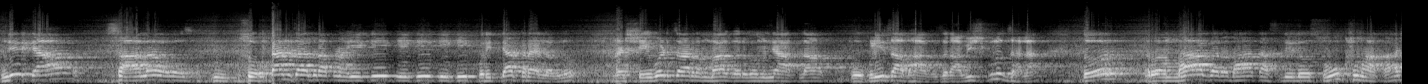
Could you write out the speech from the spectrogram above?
म्हणजे त्या साला सोपटांचा जर आपण एक एक एक एक एक एक परित्याग करायला लागलो आणि शेवटचा रंभा गर्भ म्हणजे आपला पोकळीचा भाग जर आविष्कृत झाला तर रंभा गर्भात असलेलं सूक्ष्म आकाश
